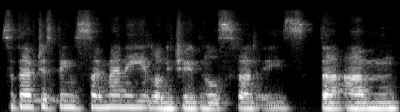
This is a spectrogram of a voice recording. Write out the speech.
so there have just been so many longitudinal studies that um,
